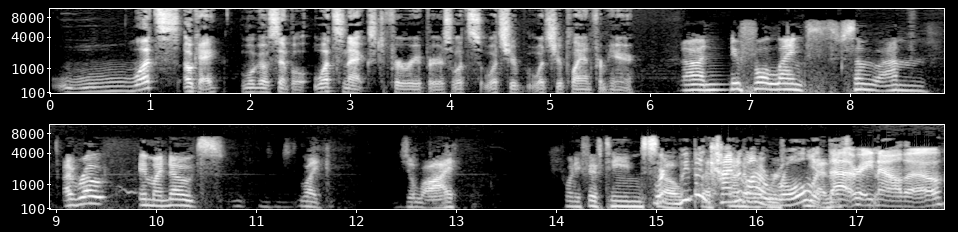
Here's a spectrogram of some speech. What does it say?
What's okay? We'll go simple. What's next for Reapers? What's what's your what's your plan from here? Uh, new full length. Some um, I wrote in my notes like July 2015. So We're, we've been kind of on a roll yeah, with that right now, though.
